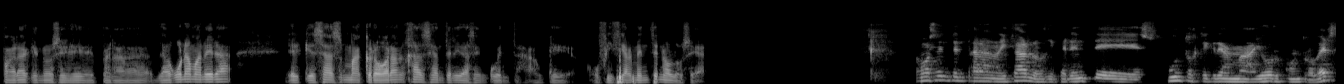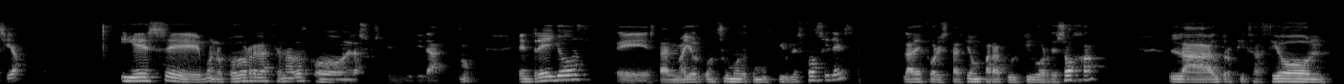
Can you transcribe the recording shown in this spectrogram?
para que no se, para de alguna manera el que esas macrogranjas sean tenidas en cuenta, aunque oficialmente no lo sean. Vamos a intentar analizar los diferentes puntos que crean mayor controversia y es, eh, bueno, todos relacionados con la sostenibilidad. Entre ellos eh, está el mayor consumo de combustibles fósiles, la deforestación para cultivos de soja, la eutrofización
